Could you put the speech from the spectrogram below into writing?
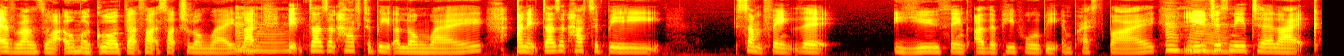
everyone's like oh my god that's like such a long way. Like mm-hmm. it doesn't have to be a long way and it doesn't have to be something that you think other people will be impressed by. You mm-hmm. just need to like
